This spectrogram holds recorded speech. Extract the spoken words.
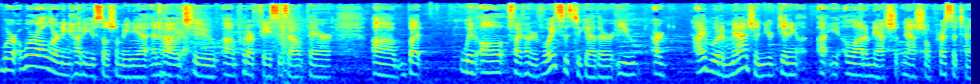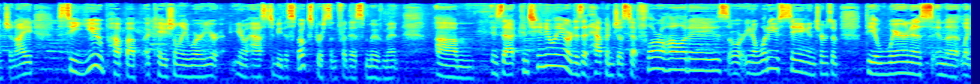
we're, we're all learning how to use social media and how Oh, yeah. to um, put our faces out there. Um, but with all 500 voices together, you are, I would imagine, you're getting a, a lot of national, national press attention. I see you pop up occasionally where you're, you know, asked to be the spokesperson for this movement. Um, is that continuing, or does it happen just at floral holidays, or you know, what are you seeing in terms of the awareness in the like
